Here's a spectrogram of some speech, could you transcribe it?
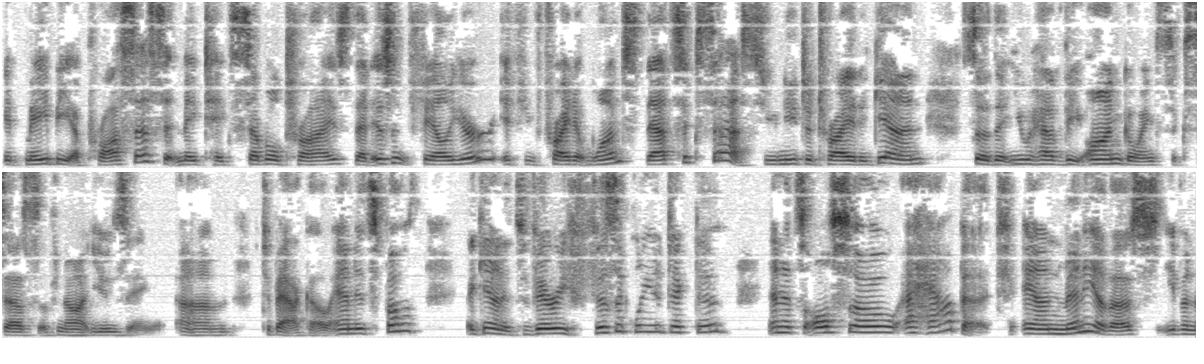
It may be a process. It may take several tries. That isn't failure. If you've tried it once, that's success. You need to try it again so that you have the ongoing success of not using um, tobacco. And it's both, again, it's very physically addictive and it's also a habit. And many of us, even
